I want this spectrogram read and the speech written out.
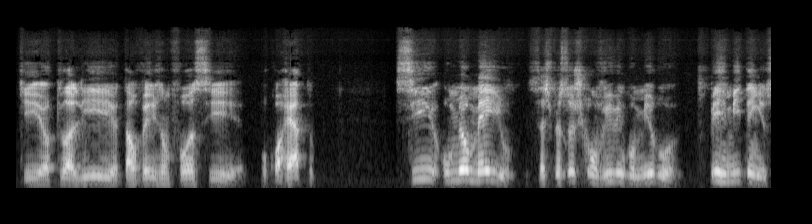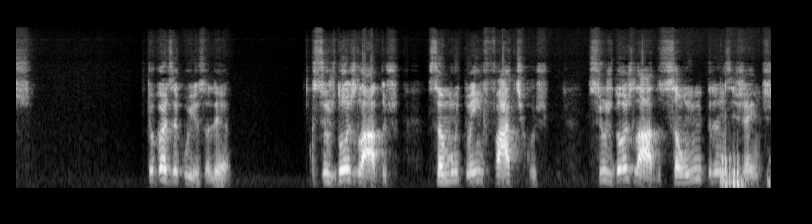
que aquilo ali talvez não fosse o correto, se o meu meio se as pessoas que convivem comigo permitem isso. O que eu quero dizer com isso, Ale? Se os dois lados são muito enfáticos se os dois lados são intransigentes,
